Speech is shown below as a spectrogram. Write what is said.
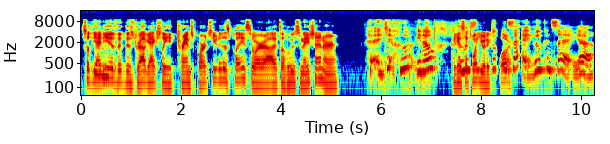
So the idea is that this drug actually transports you to this place, or uh, it's a hallucination, or Yeah, who, you know, I guess that's what you would explore. Who can say? Who can say? Yeah.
